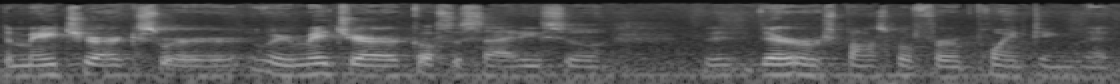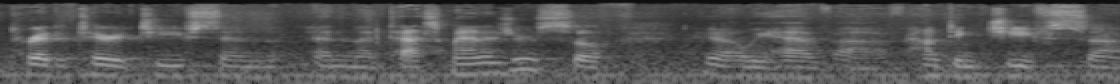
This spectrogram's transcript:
the matriarchs were, we were matriarchal society, so they're responsible for appointing the hereditary chiefs and, and the task managers. So, you know, we have uh, hunting chiefs, uh,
